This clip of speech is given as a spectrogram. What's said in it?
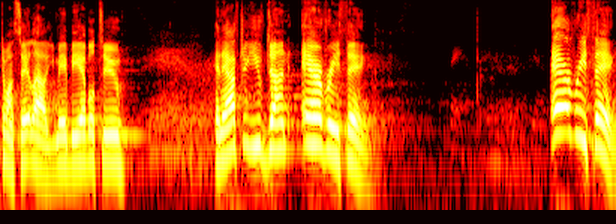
Come on, say it loud. You may be able to. And after you've done everything, everything,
